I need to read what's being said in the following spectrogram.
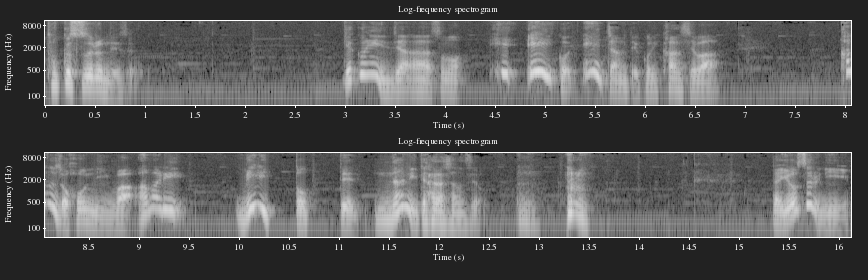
得するんですよ。逆にじゃあその A, A, 子 A ちゃんっていう子に関しては彼女本人はあまりメリットって何って話なんですよ。だ要するに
